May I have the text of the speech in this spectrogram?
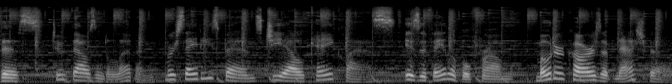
This 2011 Mercedes-Benz GLK class is available from MotorCars of Nashville.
